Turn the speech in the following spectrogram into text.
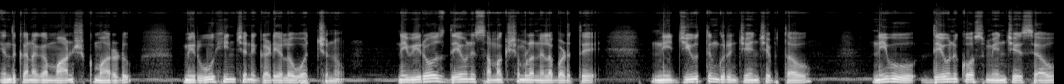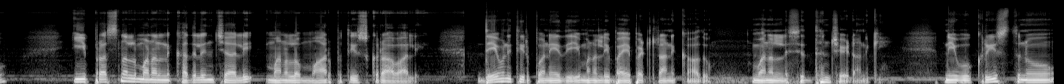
ఎందుకనగా మానుష్ కుమారుడు మీరు ఊహించని గడియలో వచ్చును. నీవు ఈరోజు దేవుని సమక్షంలో నిలబడితే నీ జీవితం గురించి ఏం చెబుతావు? నీవు దేవుని కోసం ఏం చేశావు? ఈ ప్రశ్నలు మనల్ని కదిలించాలి మనలో మార్పు తీసుకురావాలి. దేవుని తీర్పు అనేది మనల్ని భయపెట్టడానికి కాదు మనల్ని సిద్ధం చేయడానికి. నీవు క్రీస్తును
